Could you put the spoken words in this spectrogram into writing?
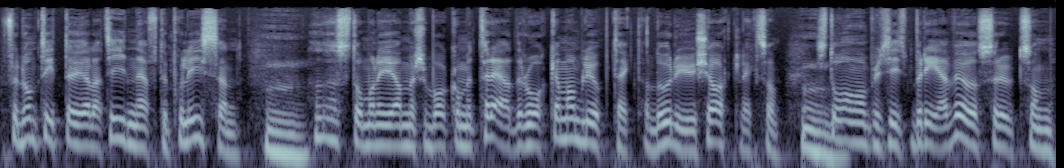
för de tittar ju hela tiden efter polisen. Mm. Så står man och gömmer sig bakom ett träd, råkar man bli upptäckt, då är det ju kört liksom. Mm. Står man precis bredvid och ser ut som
